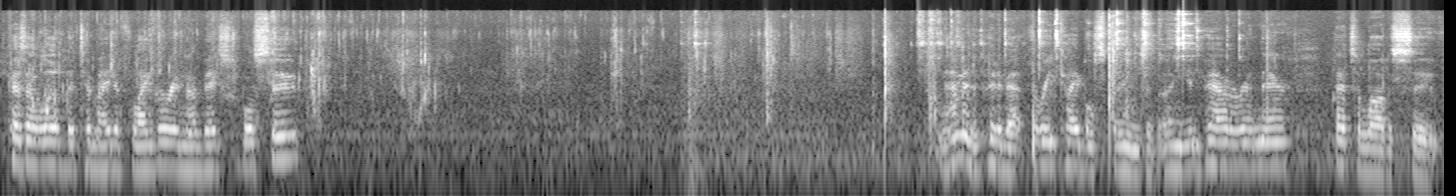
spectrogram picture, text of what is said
because I love the tomato flavor in my vegetable soup. And I'm going to put about three tablespoons of onion powder in there. That's a lot of soup.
